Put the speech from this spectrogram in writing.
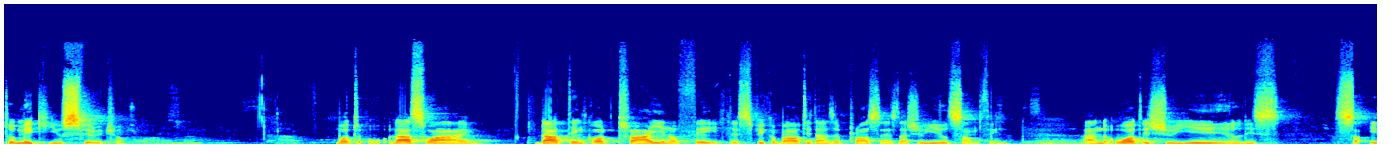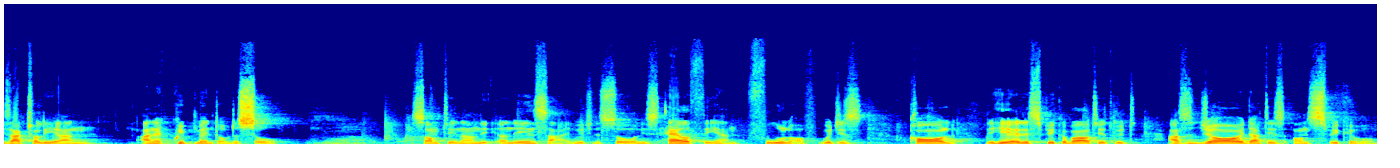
to make you spiritual. But that's why that thing called trying of faith, they speak about it as a process that should yield something. And what it should yield is, is actually an, an equipment of the soul. Something on the, on the inside, which the soul is healthy and full of, which is called, here they speak about it with as joy that is unspeakable.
